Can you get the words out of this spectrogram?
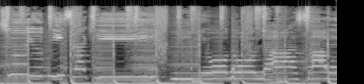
す指先に踊らされ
